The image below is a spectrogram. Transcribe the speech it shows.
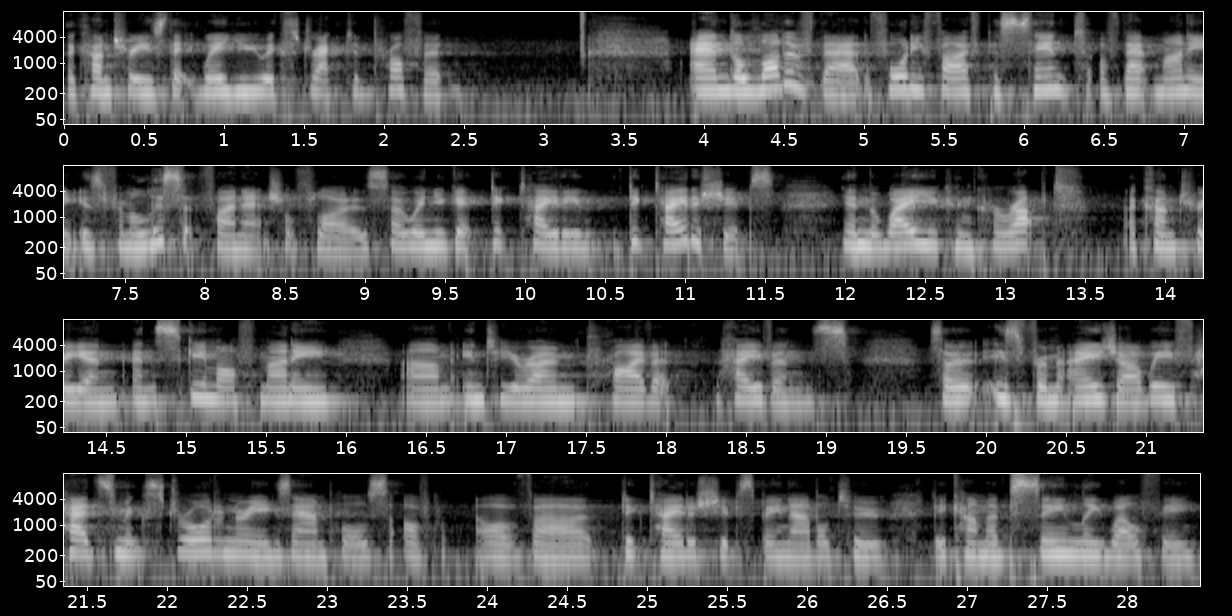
the countries that, where you extracted profit. And a lot of that, 45% of that money, is from illicit financial flows. So when you get dictatorships, in the way you can corrupt a country and, and skim off money um, into your own private havens, so is from Asia. We've had some extraordinary examples of, of uh, dictatorships being able to become obscenely wealthy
